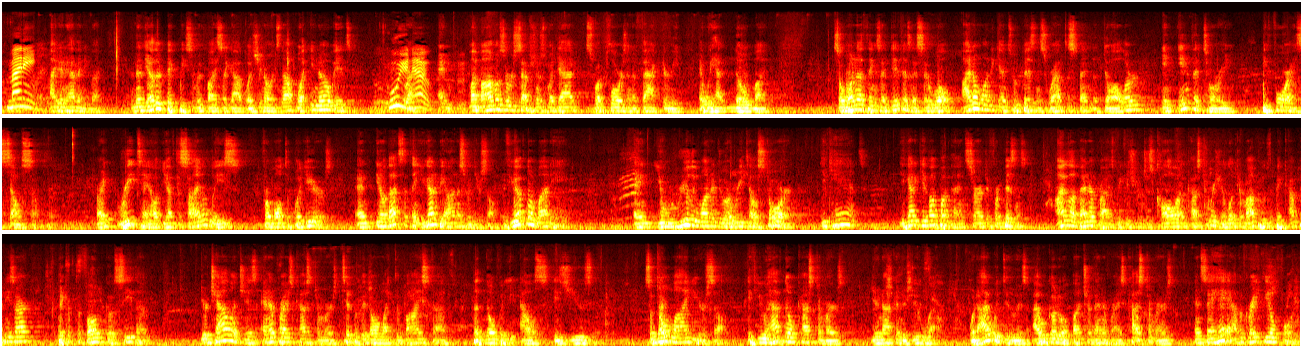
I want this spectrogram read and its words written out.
Money. I didn't have any money. And then the other big piece of advice I got was, you know, it's not what you know, it's Who you Right. know. And my mom was a receptionist, my dad swept floors in a factory, and we had no money. So one of the things I did is I said, well, I don't want to get into a business where I have to spend a dollar in inventory before I sell something. Right? Retail, you have to sign a lease for multiple years. And you know, that's the thing, you gotta be honest with yourself. If you have no money, and you really want to do a retail store, you can't. You got to give up on that and start a different business. I love enterprise because you can just call on customers, you look them up, who the big companies are, pick up the phone, go see them. Your challenge is enterprise customers typically don't like to buy stuff that nobody else is using. So don't lie to yourself. If you have no customers, you're not going to do well. What I would do is I would go to a bunch of enterprise customers and say, hey, I have a great deal for you.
